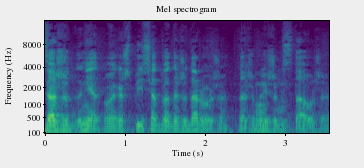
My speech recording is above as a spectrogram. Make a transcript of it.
Даже, нет, мне кажется, 52 даже дороже. Даже ближе к 100 уже.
